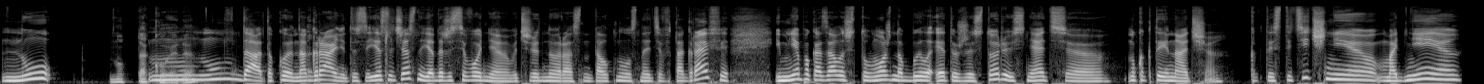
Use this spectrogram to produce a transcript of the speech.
ну, ну, такое, да? Ну, да, такое на грани. То есть, если честно, я даже сегодня в очередной раз натолкнулась на эти фотографии, и мне показалось, что можно было эту же историю снять, э, ну, как-то иначе. Как-то эстетичнее, моднее.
